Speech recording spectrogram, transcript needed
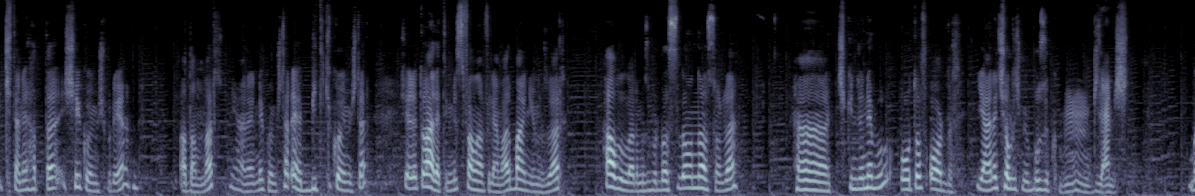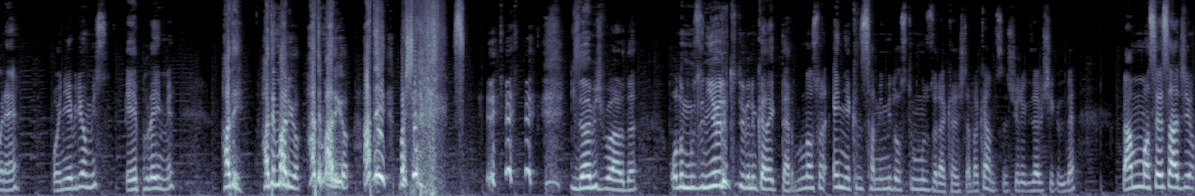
iki tane hatta şey koymuş buraya adamlar. Yani ne koymuşlar? Evet bitki koymuşlar. Şöyle tuvaletimiz falan filan var. Banyomuz var. Havlularımız burada asılı. Ondan sonra ha çıkınca ne bu? Out of order. Yani çalışmıyor. Bozuk. Hmm, güzelmiş. Bu ne? Oynayabiliyor muyuz? E-play mi? Hadi. Hadi Mario. Hadi Mario. Hadi. Başarabiliriz. Güzelmiş bu arada. Oğlum muzu niye öyle tutuyor benim karakter? Bundan sonra en yakın samimi dostum muzdur arkadaşlar. Bakar mısınız? Şöyle güzel bir şekilde. Ben bu masaya sadece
